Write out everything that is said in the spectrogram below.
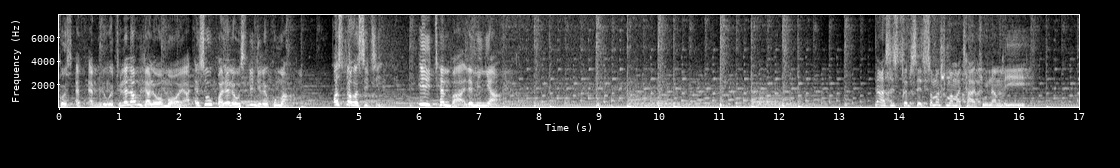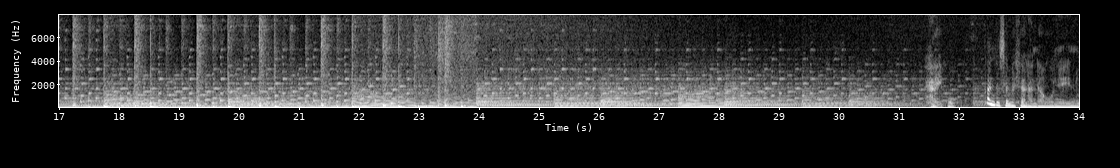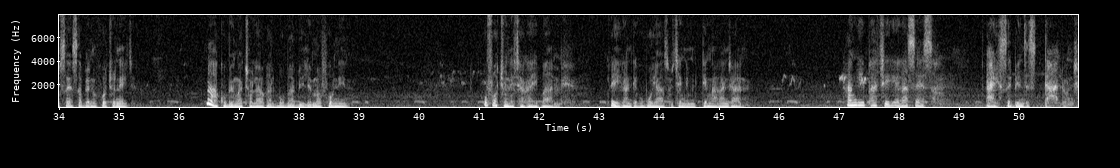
ukhosi FM lukwethulela umdlalo womoya esiubhalelwe usilindile Khumalo osihloko sithi ithemba leminyaka. Nasi isiqebu sethu samashumi amathathu nambili. Sebehlala ndawonye yini usesa benofortunate nakho bengatholakali bobabili emafonini. Ufortunate akayibambi. Eyi kanti kubuyazi ukuthi ngimdinga kanjani? Angiphathi-ke kasesa. Ayisebenzi isidalo nje.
